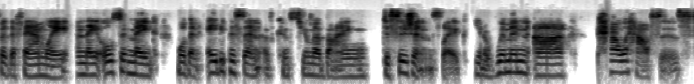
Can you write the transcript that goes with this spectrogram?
for the family. And they also make more than 80% of consumer buying decisions. Like, you know, women are powerhouses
